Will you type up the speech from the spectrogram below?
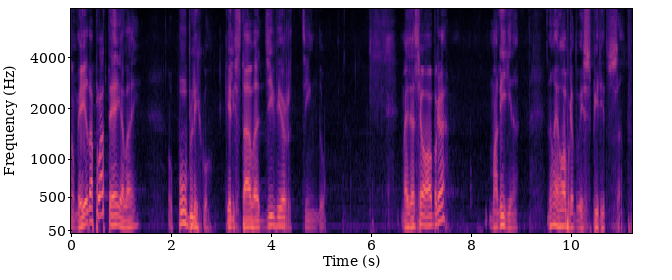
No meio da plateia lá, hein? o público que ele estava divertindo. Mas essa é obra maligna, não é obra do Espírito Santo.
